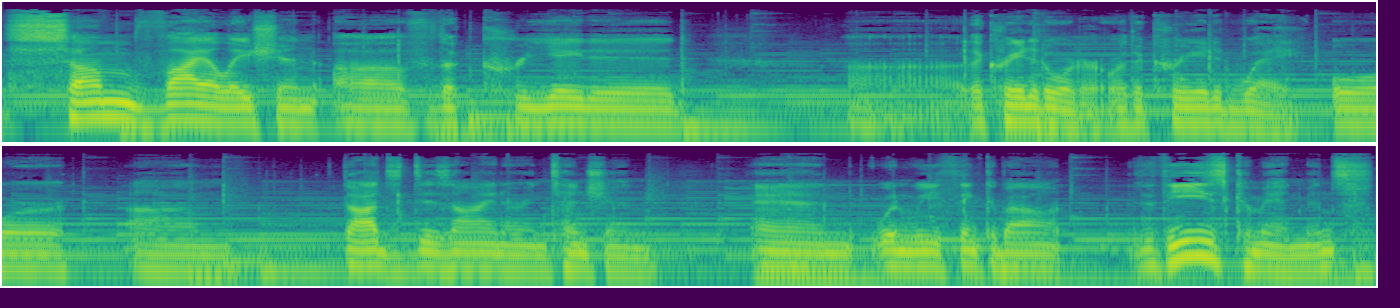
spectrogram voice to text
some violation of the created uh, the created order or the created way or um, God's design or intention. And when we think about these commandments,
